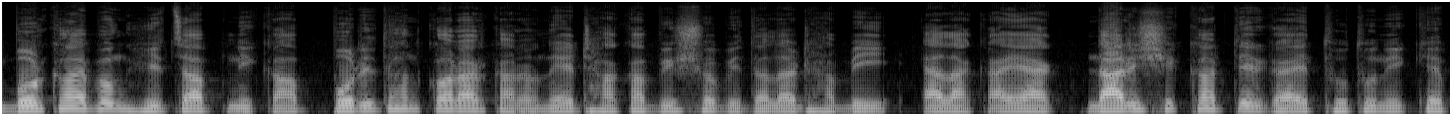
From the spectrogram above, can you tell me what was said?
বোরকা এবং হিজাব নিকাব পরিধান করার কারণে ঢাকা বিশ্ববিদ্যালয় ঢাবি এলাকায় এক নারী শিক্ষার্থীর গায়ে থুতু নিক্ষেপ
